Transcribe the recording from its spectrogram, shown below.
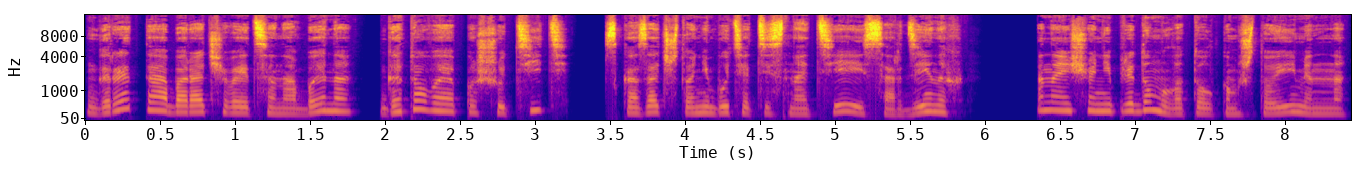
Гретта оборачивается на Бена, готовая пошутить, сказать что-нибудь о тесноте и сардинах, она еще не придумала толком, что именно,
